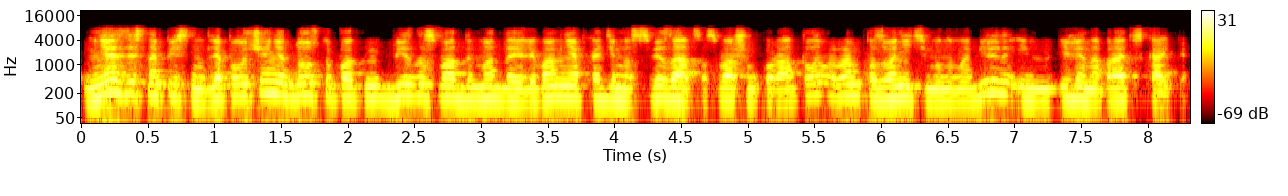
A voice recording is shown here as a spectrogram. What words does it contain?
У меня здесь написано, для получения доступа к бизнес-модели вам необходимо связаться с вашим куратором, позвонить ему на мобильный или набрать в скайпе.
